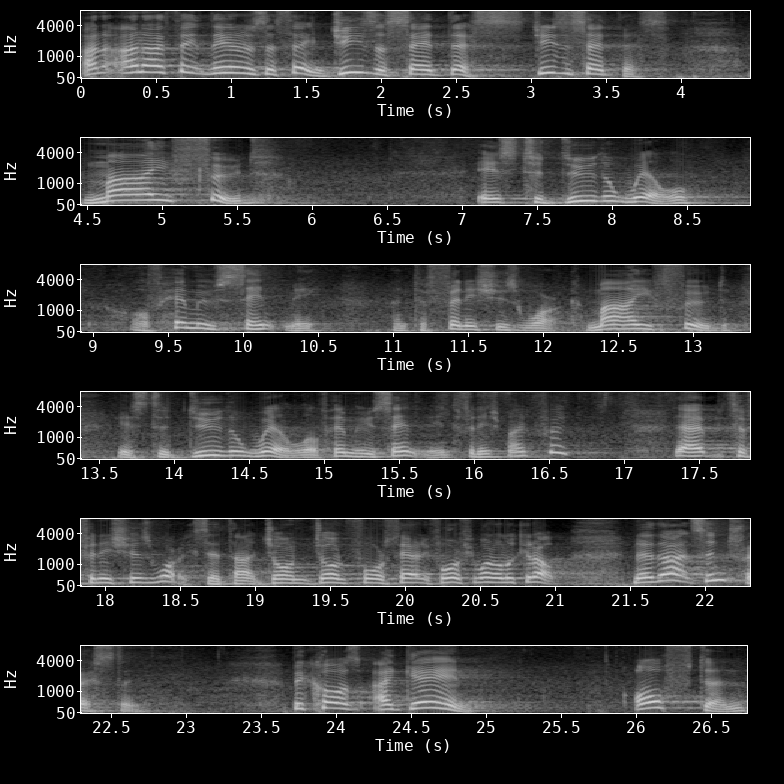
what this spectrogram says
And, and I think there is the thing. Jesus said this. Jesus said this. My food is to do the will of him who sent me and to finish his work. My food is to do the will of him who sent me to finish my food, uh, to finish his work. He said that, John, John 4 34, if you want to look it up. Now that's interesting because, again, often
